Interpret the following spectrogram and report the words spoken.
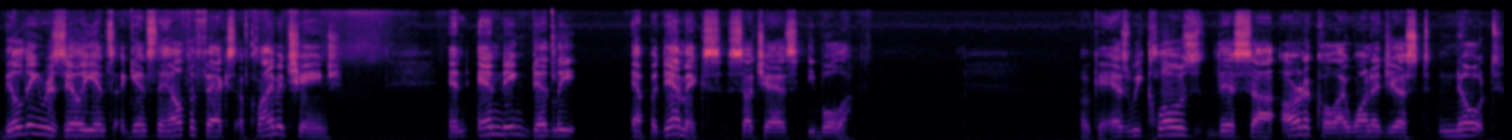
building resilience against the health effects of climate change, and ending deadly epidemics such as Ebola. Okay, as we close this uh, article, I want to just note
